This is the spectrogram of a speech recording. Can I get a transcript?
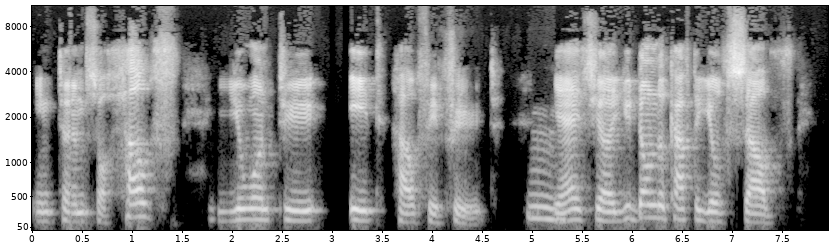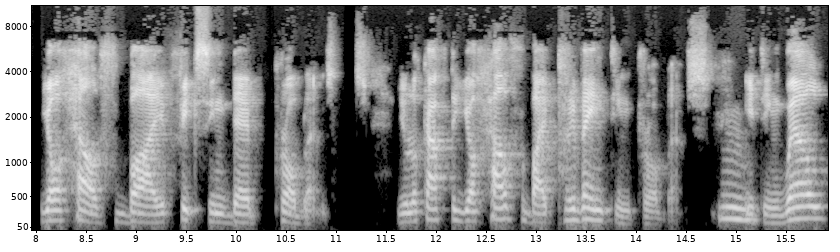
in terms of health, you want to eat healthy food. Mm. Yeah, so you don't look after yourself, your health by fixing the problems. You look after your health by preventing problems. Mm. Eating well,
